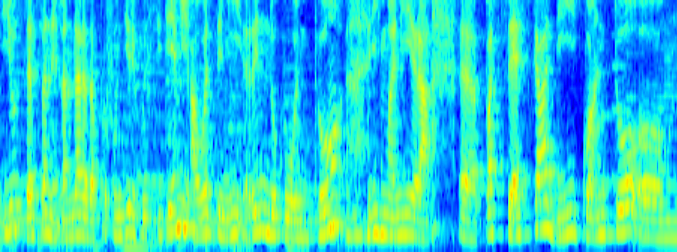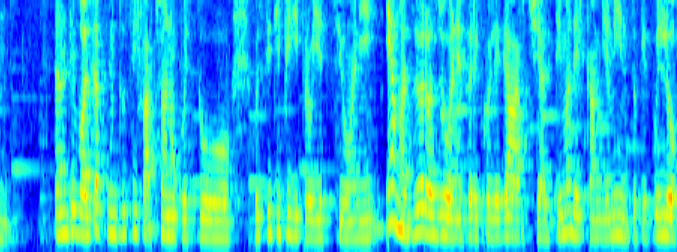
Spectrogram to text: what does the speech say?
io stessa nell'andare ad approfondire questi temi a volte mi rendo conto in maniera eh, pazzesca di quanto... Um, tante volte appunto si facciano questo, questi tipi di proiezioni. E a maggior ragione per ricollegarci al tema del cambiamento che è quello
